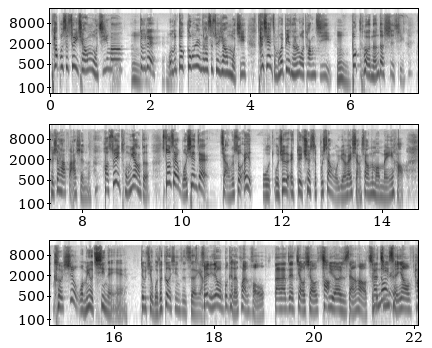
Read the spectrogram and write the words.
他不是最强母鸡吗？嗯，对不对？我们都公认他是最强母鸡，他现在怎么会变成落汤鸡？嗯，不可能的事情，可是它发生了。好，所以同样的，说在我现在。讲的说，哎，我我觉得，哎，对，确实不像我原来想象那么美好。可是我没有气馁，哎，对不起，我的个性是这样。所以你认为不可能换猴？大家在叫嚣七月二十三号，很多基层要拼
